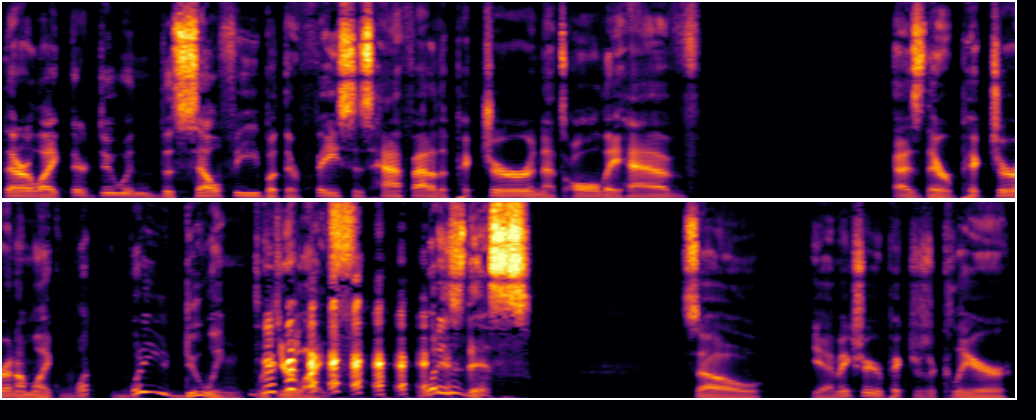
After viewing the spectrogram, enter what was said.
that are like they're doing the selfie but their face is half out of the picture and that's all they have as their picture and I'm like, "What what are you doing with your life? what is this?" So, yeah, make sure your pictures are clear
